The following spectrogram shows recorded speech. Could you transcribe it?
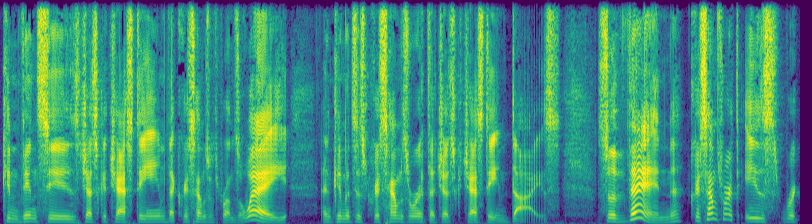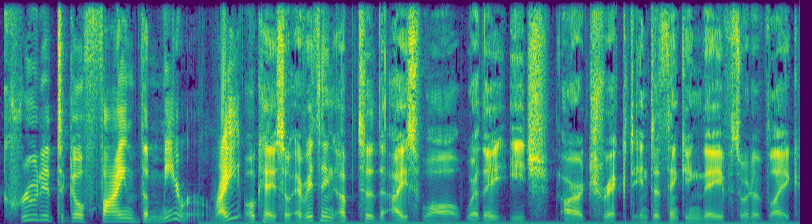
convinces Jessica Chastain that Chris Hemsworth runs away, and convinces Chris Hemsworth that Jessica Chastain dies. So then, Chris Hemsworth is recruited to go find the mirror, right? Okay, so everything up to the ice wall, where they each are tricked into thinking they've sort of like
